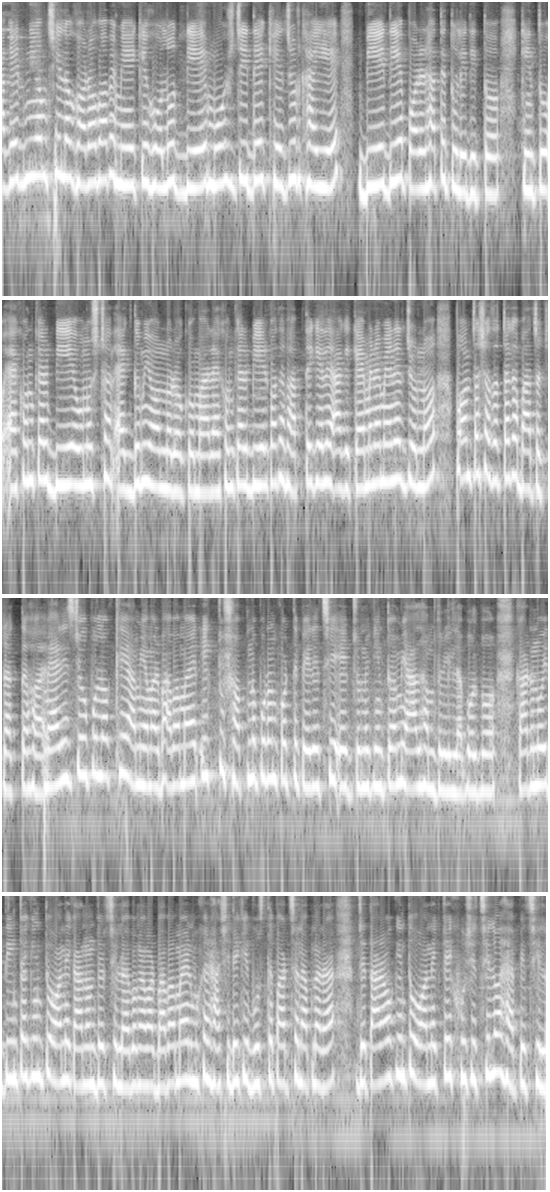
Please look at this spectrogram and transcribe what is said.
আগের নিয়ম ছিল ঘরোয়াভাবে মেয়েকে হলুদ দিয়ে মসজিদে খেজুর খাইয়ে বিয়ে দিয়ে পরের হাতে তুলে দিত। কিন্তু এখনকার বিয়ে অনুষ্ঠান একদমই অন্যরকম। আর এখনকার বিয়ের কথা ভাবতে গেলে আগে ক্যামেরাম্যানের জন্য পঞ্চাশ হাজার টাকা বাজেট রাখতে হয়। ম্যারেজ ডে উপলক্ষে আমি আমার বাবা মায়ের একটু স্বপ্ন পূরণ করতে পেরেছি। এর জন্য কিন্তু আমি আলহামদুলিল্লাহ বলব। কারণ ওই দিনটা কিন্তু অনেক আনন্দের ছিল এবং আমার বাবা মায়ের মুখের হাসি দেখে বুঝতে পারছেন আপনারা যে তারাও কিন্তু অনেকটাই খুশি ছিল হ্যাপি ছিল।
